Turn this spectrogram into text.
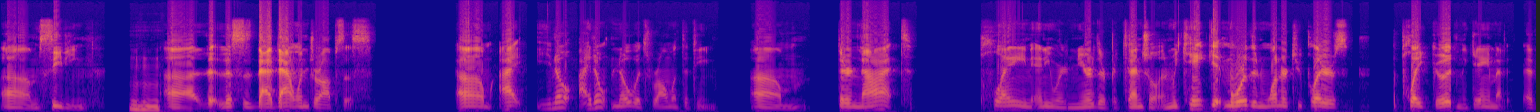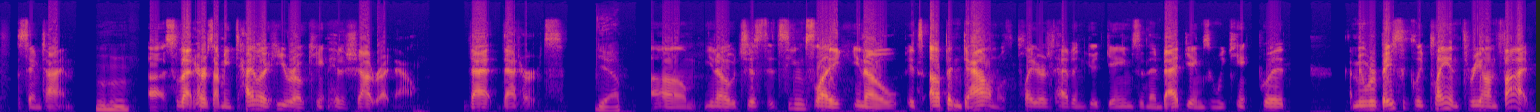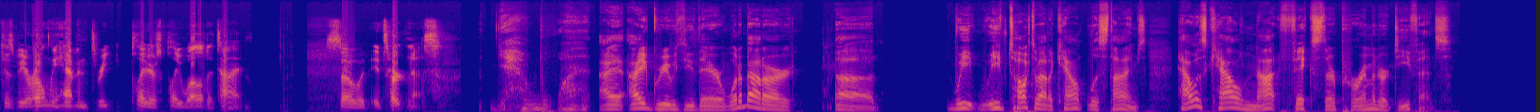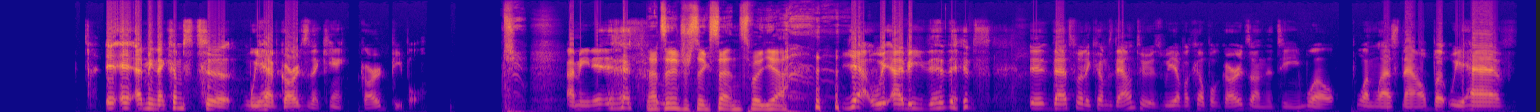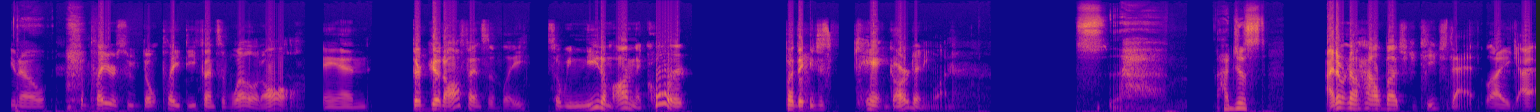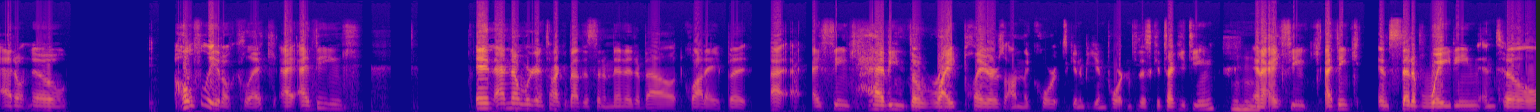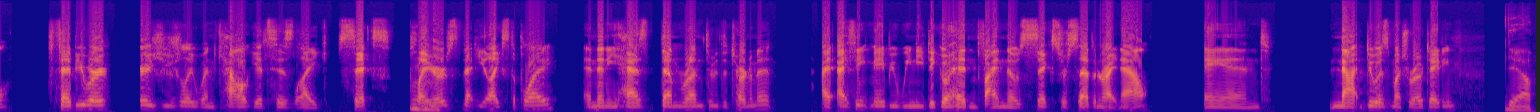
um, seeding. Mm-hmm. Uh, th- this is that that one drops us. Um, I you know I don't know what's wrong with the team. Um, they're not playing anywhere near their potential, and we can't get more than one or two players to play good in the game at at the same time. Mm-hmm. Uh, so that hurts. I mean, Tyler Herro can't hit a shot right now. That that hurts. Yeah. Um, you know, just it seems like you know it's up and down with players having good games and then bad games, and we can't put. I mean, we're basically playing three on five because we are only having three players play well at a time. So it, it's hurting us. Yeah, I I agree with you there. What about our uh we we've talked about it countless times. How has Cal not fixed their perimeter defense? It, it- I mean, that comes to we have guards that can't guard people. I mean, it, That's an interesting sentence, but yeah. yeah. We, I mean, it's it, that's what it comes down to is we have a couple guards on the team. Well, one less now, but we have you know some players who don't play defensive well at all, and they're good offensively. So we need them on the court, but they just can't guard anyone. I just I don't know how much you teach that. Like, I, I don't know. Hopefully, it'll click. I, I think, and I know we're going to talk about this in a minute about Quade, but I, I think having the right players on the court is going to be important for this Kentucky team. mhm. And I think, I think instead of waiting until February is usually when Cal gets his like 6 Mhm. players that he likes to play, and then he has them run through the tournament. I, I think maybe we need to go ahead and find those six or seven right now, and not do as much rotating, yeah.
